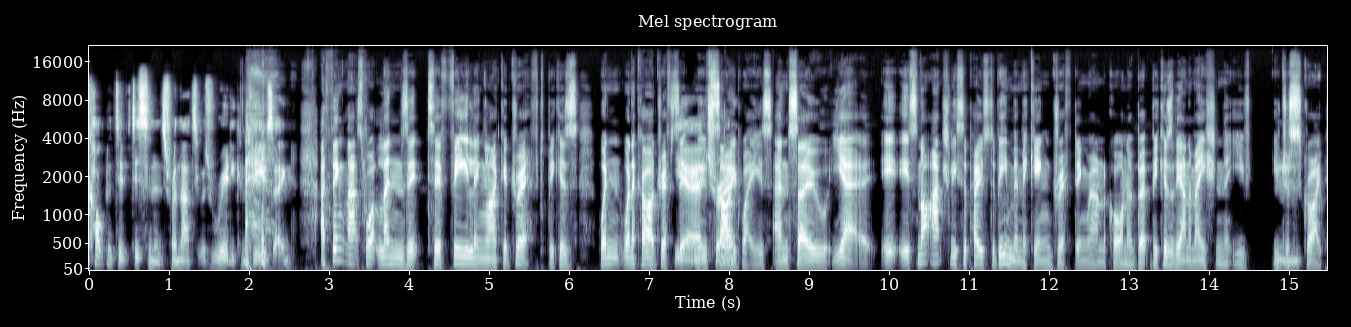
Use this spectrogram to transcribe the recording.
cognitive dissonance from that it was really confusing I think that's what lends it to feeling like a drift because when when a car drifts, Yeah, it moves true. sideways, and so yeah, it, it's not actually supposed to be mimicking drifting around the corner, but because of the animation that you've you just Mm. described,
